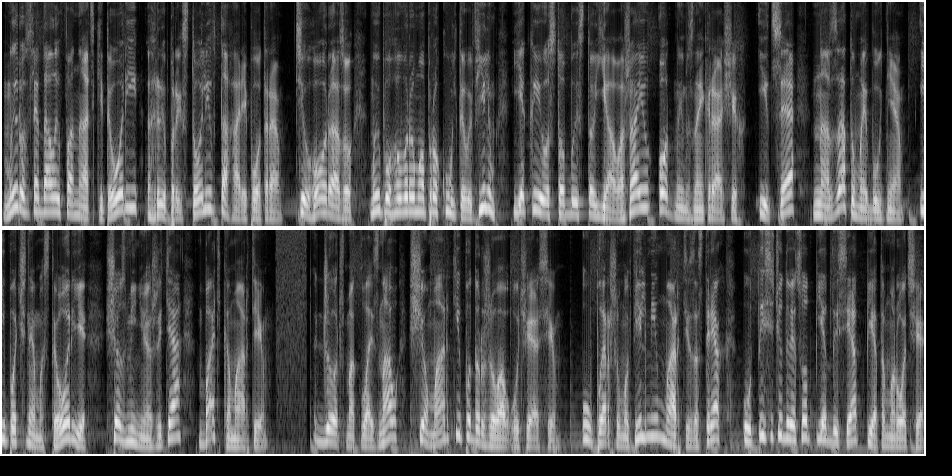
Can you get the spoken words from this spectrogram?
ми розглядали фанатські теорії Гри престолів та Гаррі Поттера. Цього разу ми поговоримо про культовий фільм, який особисто я вважаю одним з найкращих. І це назад у майбутнє. І почнемо з теорії, що змінює життя батька Марті. Джордж Макфлай знав, що Марті подорожував у часі. У першому фільмі Марті застряг у 1955 році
